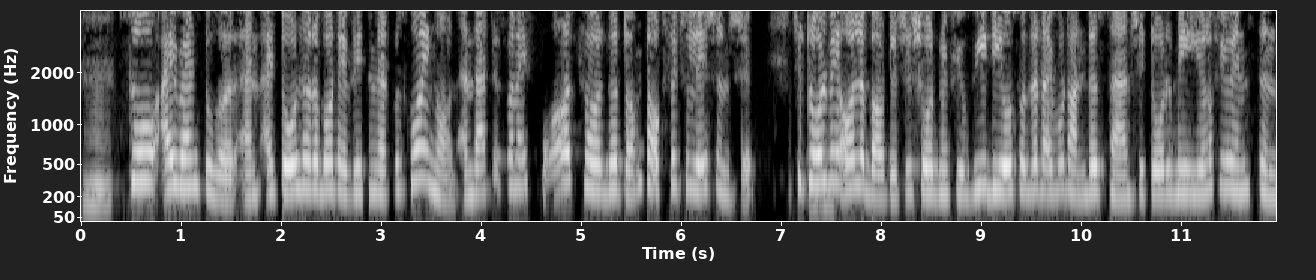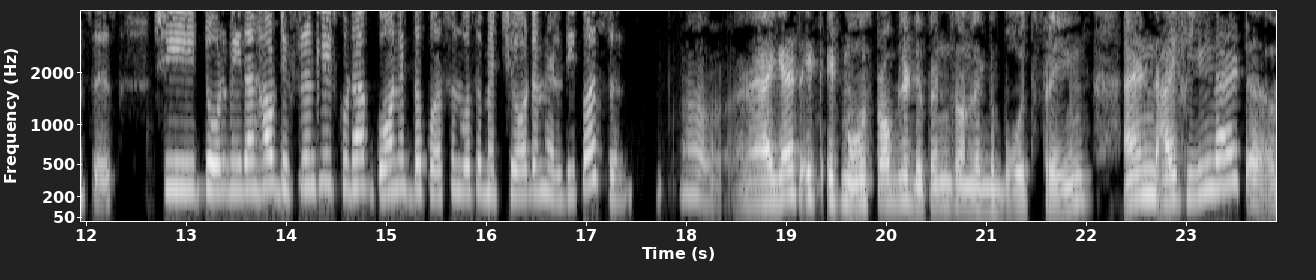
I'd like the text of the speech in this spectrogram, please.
Mm, So I went to her and I told her about everything that was going on. And that is when I first heard the term toxic relationship. She told mm, me all about it. She showed me a few videos so that I would understand. She told me, you know, a few instances. She told me that how differently it could have gone if the person was a matured and healthy person. Oh, I guess it, it most probably depends on like the both frames. And I feel that uh,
